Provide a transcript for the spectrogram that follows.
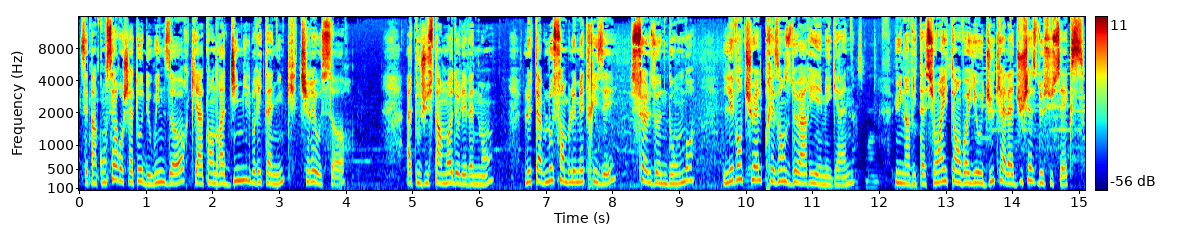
c'est un concert au château de Windsor qui attendra 10 000 Britanniques tirés au sort. À tout juste un mois de l'événement, le tableau semble maîtrisé, seule zone d'ombre, l'éventuelle présence de Harry et Meghan. Une invitation a été envoyée au duc et à la duchesse de Sussex,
